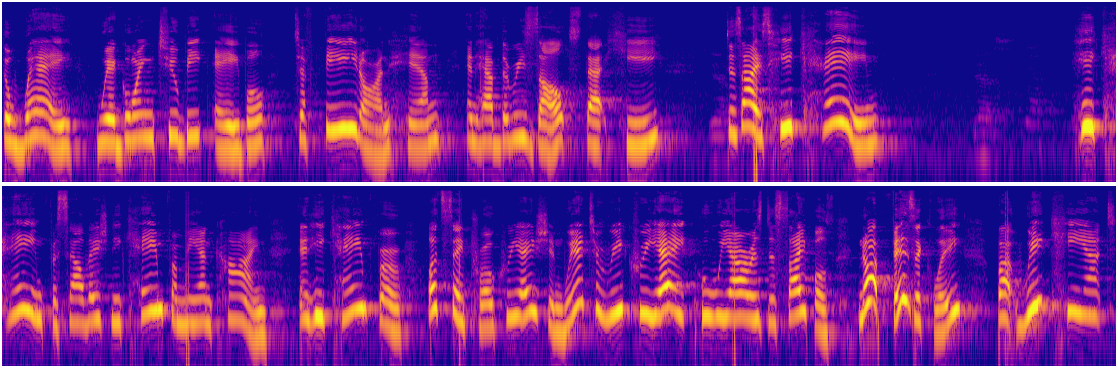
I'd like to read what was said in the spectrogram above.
the way we're going to be able to feed on Him and have the results that He desires. He came. He came for salvation. He came for mankind. And he came for, let's say, procreation. We're to recreate who we are as disciples, not physically, but we can't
